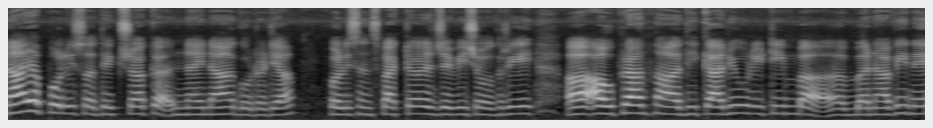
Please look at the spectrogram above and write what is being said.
નાયબ પોલીસ અધિક્ષક નયના ગોરડિયા, પોલીસ ઇન્સ્પેક્ટર જેવી ચૌધરી આ ઉપરાંતના અધિકારીઓની ટીમ બનાવીને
